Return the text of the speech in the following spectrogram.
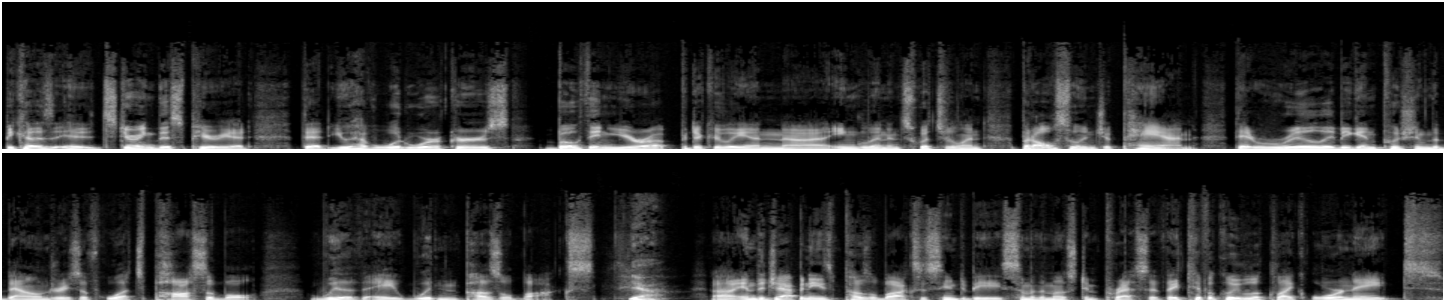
because it's during this period that you have woodworkers both in Europe, particularly in uh, England and Switzerland, but also in Japan that really begin pushing the boundaries of what's possible with a wooden puzzle box. Yeah. Uh, and the Japanese puzzle boxes seem to be some of the most impressive. They typically look like ornate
